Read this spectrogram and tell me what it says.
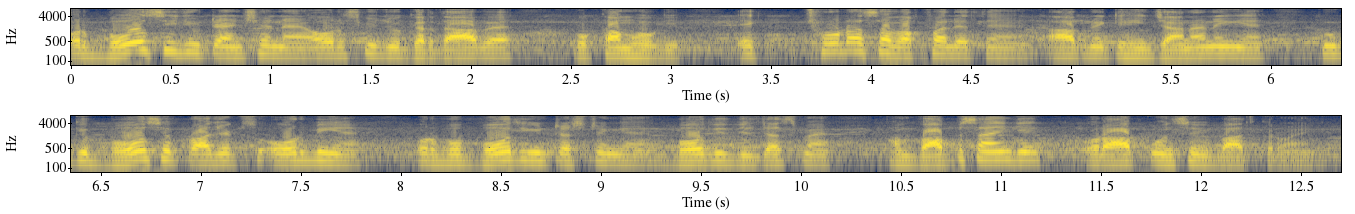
और बहुत सी जो टेंशन है और उसकी जो गर्दाब है वो कम होगी। एक छोटा सा वक्फा लेते हैं, आपने कहीं जाना नहीं है, क्योंकि बहुत से प्रोजेक्ट्स और भी हैं और वो बहुत ही इंटरेस्टिंग हैं, बहुत ही दिलचस्प हैं। हम वापस आएँगे और आपको उनसे भी बात करवाएँगे।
